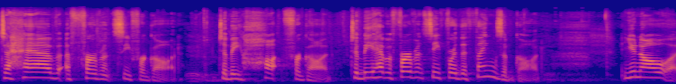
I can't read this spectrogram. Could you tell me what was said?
to have a fervency for God, to be hot for God, to be, have a fervency for the things of God. You know, uh,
